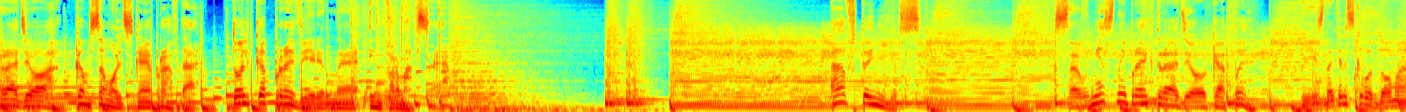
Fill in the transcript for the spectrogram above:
Радио «Комсомольская правда». Только проверенная информация. Автоньюз. Совместный проект радио КП. Издательского дома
